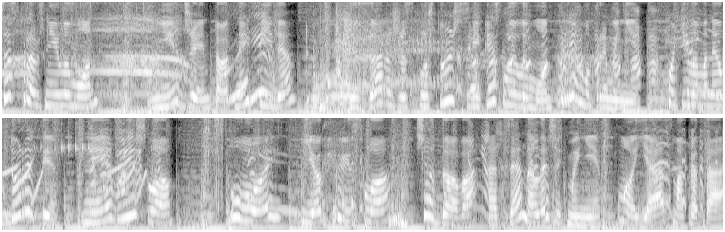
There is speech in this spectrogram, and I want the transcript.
Це справжній лимон. Ні, Джейн, так не піде. Ти зараз же скуштуєш свій кислий лимон прямо при мені. Хотіла мене обдурити? Не вийшло. Ой, як кисло. Чудово. А це належить мені. Моя смакота.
